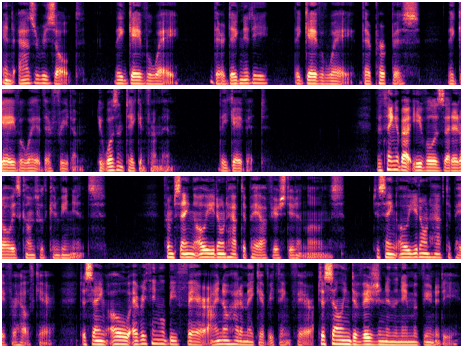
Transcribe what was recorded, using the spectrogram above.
and as a result, they gave away their dignity, they gave away their purpose, they gave away their freedom. It wasn't taken from them, they gave it. The thing about evil is that it always comes with convenience. From saying, oh, you don't have to pay off your student loans, to saying, oh, you don't have to pay for health care, to saying, oh, everything will be fair, I know how to make everything fair, to selling division in the name of unity.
